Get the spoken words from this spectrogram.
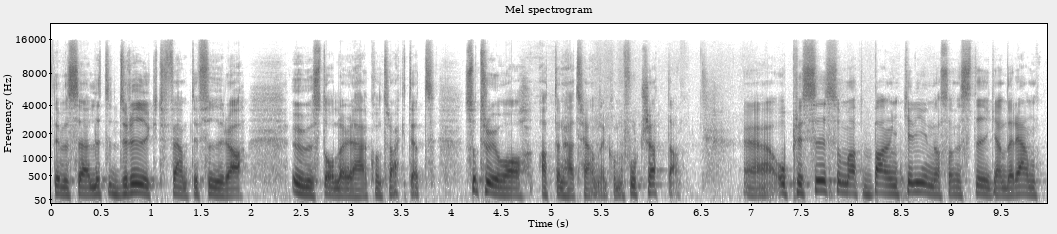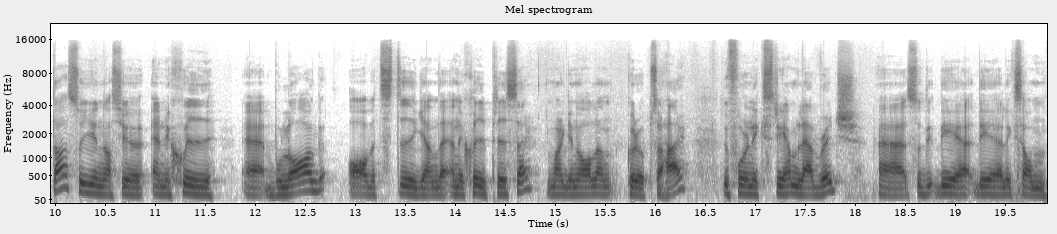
det vill säga lite drygt 54 US-dollar i det här kontraktet så tror jag att den här trenden kommer fortsätta. Eh, och precis som att banker gynnas av en stigande ränta så gynnas ju energibolag eh, av ett stigande energipriser. Marginalen går upp så här. Du får en extrem leverage. Eh, så det, det, är liksom...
